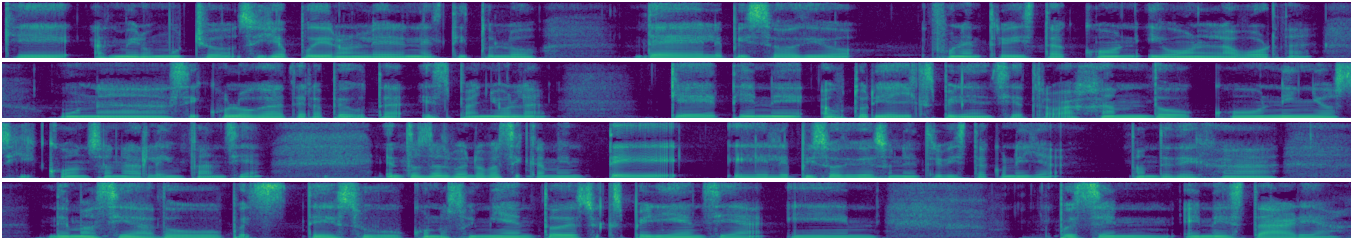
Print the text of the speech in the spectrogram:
que admiro mucho. Si ya pudieron leer en el título del episodio, fue una entrevista con Ivonne Laborda, una psicóloga terapeuta española que tiene autoría y experiencia trabajando con niños y con sanar la infancia. Entonces, bueno, básicamente el episodio es una entrevista con ella donde deja demasiado pues de su conocimiento, de su experiencia en pues en, esta área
